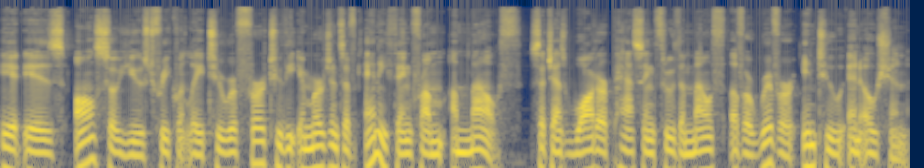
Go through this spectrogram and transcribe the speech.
It is also used frequently to refer to the emergence of anything from a mouth, such as water passing through the mouth of a river into an ocean.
